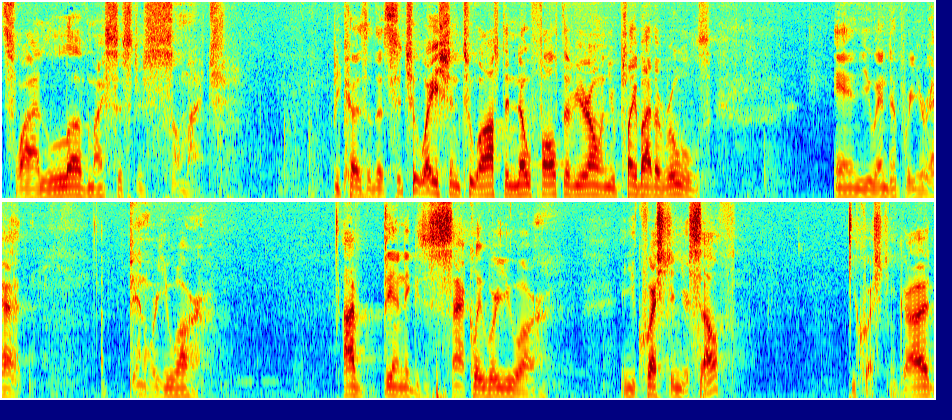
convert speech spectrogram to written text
That's why I love my sisters so much. Because of the situation, too often, no fault of your own, you play by the rules and you end up where you're at. I've been where you are. I've been exactly where you are. And you question yourself, you question God.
